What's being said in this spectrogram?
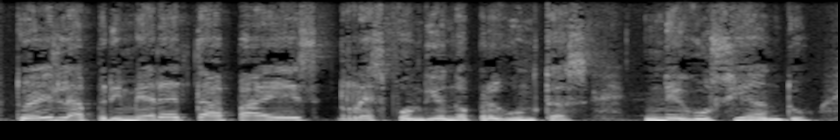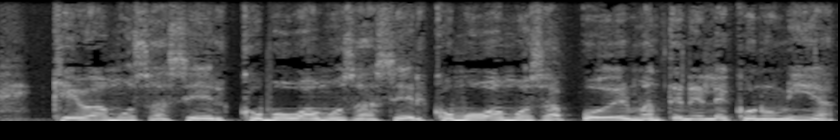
Entonces, la primera etapa es respondiendo preguntas, negociando qué vamos a hacer, cómo vamos a hacer, cómo vamos a poder mantener la economía.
